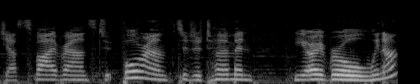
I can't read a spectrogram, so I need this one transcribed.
just five rounds to four rounds to determine the overall winner.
